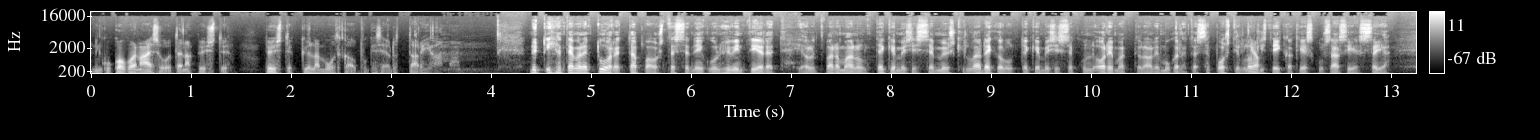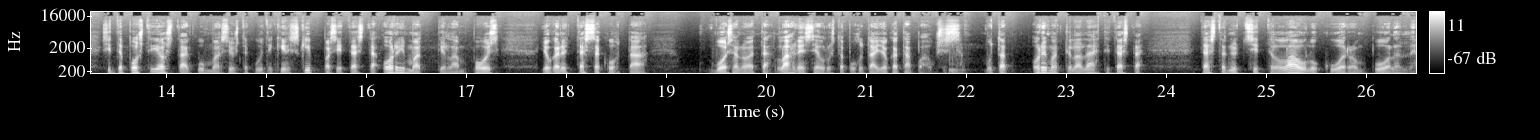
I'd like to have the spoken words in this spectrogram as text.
niin kuin kokonaisuutena pysty, pysty kyllä muut kaupunkiseudut tarjoamaan. Nyt ihan tämmöinen tuore tapaus tässä, niin kuin hyvin tiedät, ja olet varmaan ollut tekemisissä, myöskin Ladek ollut tekemisissä, kun Orimattila oli mukana tässä Postin logistiikkakeskusasiassa, ja sitten Posti jostain kumman syystä kuitenkin skippasi tästä Orimattilan pois, joka nyt tässä kohtaa voi sanoa, että Lahden seudusta puhutaan joka tapauksessa. Mm. Mutta Orimattila lähti tästä, tästä nyt sitten laulukuoron puolelle.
